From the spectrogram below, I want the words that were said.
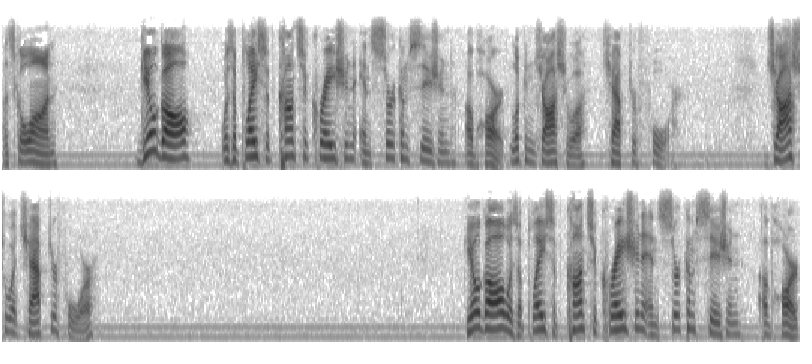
let's go on. Gilgal was a place of consecration and circumcision of heart. Look in Joshua chapter 4. Joshua chapter 4. Gilgal was a place of consecration and circumcision of heart.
